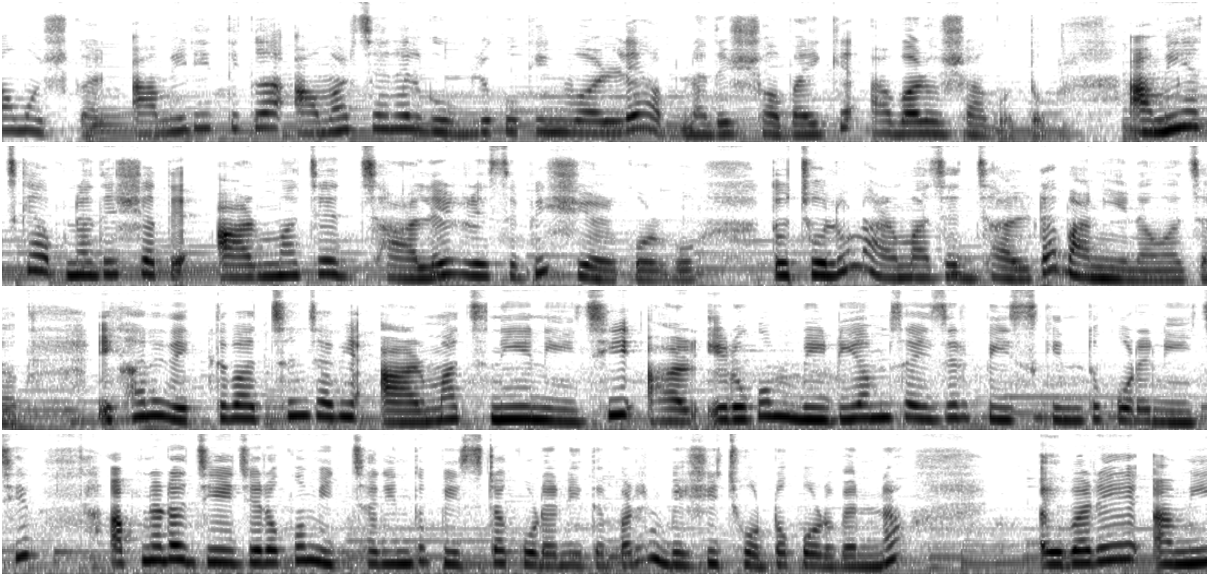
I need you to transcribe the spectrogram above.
নমস্কার। আমি রীতিকা, আমার চ্যানেল গুবলু কুকিং ওয়ার্ল্ডে আপনাদের সবাইকে আবারও স্বাগত। আমি আজকে আপনাদের সাথে আর মাছের ঝালের রেসিপি শেয়ার করব। তো চলুন আর মাছের ঝালটা বানিয়ে নেওয়া যাক। এখানে দেখতে পাচ্ছেন যে আমি আর মাছ নিয়ে নিয়েছি আর এরকম মিডিয়াম সাইজের পিস কিন্তু করে নিয়েছি। আপনারা যে যেরকম ইচ্ছা কিন্তু পিসটা করে নিতে পারেন, বেশি ছোট করবেন না। এবারে আমি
